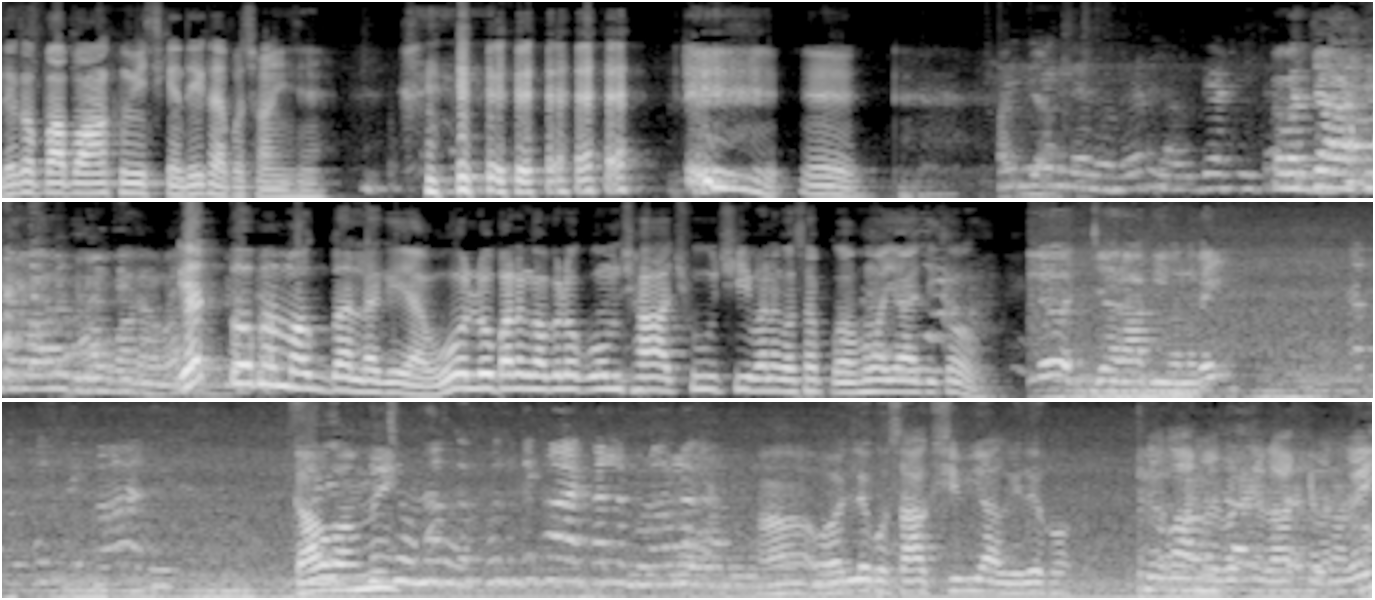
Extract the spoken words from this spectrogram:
देखो पापा आँख मीच के देखा है पछाई से। ये तो मैं मौका लगे यार। वो लो बन गो लोग ओम छा छू छी बन गो सब हो या जी को ले अच्छा राखी बन गई। अब तो खुश दिखा है। गाँव गाँव में अब तो खुश दिखा कल बुरा लगा। हाँ और देखो साक्षी भी आ गई देखो। हमें बैठे राखी बन गई।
